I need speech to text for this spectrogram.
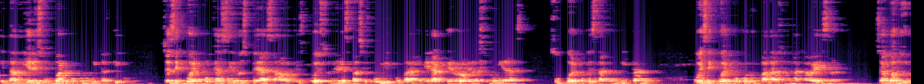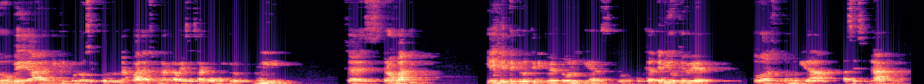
que también es un cuerpo comunicativo. O sea, ese cuerpo que ha sido despedazado y que es puesto en el espacio público para generar terror en las comunidades, es un cuerpo que está comunicando o ese cuerpo con un balazo en la cabeza. O sea, cuando uno ve a alguien que conoce con un balazo en la cabeza es algo muy, muy o sea, es traumático. Y hay gente que lo tiene que ver todos los días, ¿no? porque ha tenido que ver toda su comunidad asesinada.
